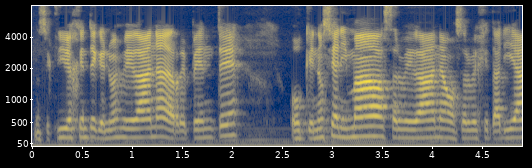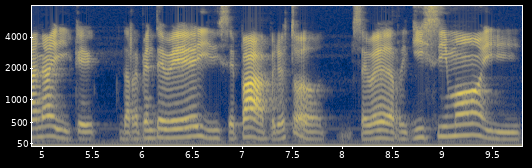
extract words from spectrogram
nos escribe gente que no es vegana de repente, o que no se animaba a ser vegana o ser vegetariana y que de repente ve y dice, pa, pero esto se ve riquísimo y,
